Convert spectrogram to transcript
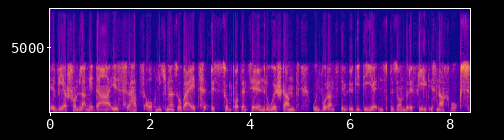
Wer schon lange da ist, hat es auch nicht mehr so weit bis zum potenziellen Ruhestand. Und woran es dem ÖGD ja insbesondere fehlt, ist Nachwuchs.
